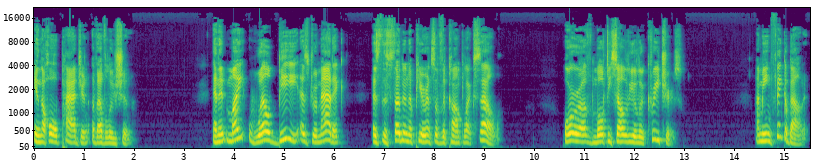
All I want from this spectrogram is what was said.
in the whole pageant of evolution. And it might well be as dramatic as the sudden appearance of the complex cell or of multicellular creatures. I mean, think about it.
